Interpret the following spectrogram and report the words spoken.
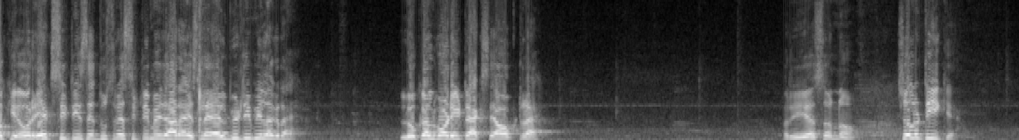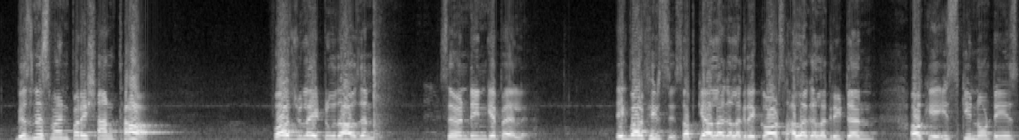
ओके और एक सिटी से दूसरे सिटी में जा रहा है इसलिए एलबीटी भी लग रहा है लोकल बॉडी टैक्स या ऑक्ट्रा है अरे यस और नो चलो ठीक है बिजनेसमैन परेशान था फर्स्ट जुलाई 2017 के पहले एक बार फिर से सबके अलग अलग रिकॉर्ड्स अलग अलग रिटर्न ओके okay, इसकी नोटिस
